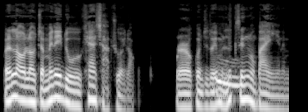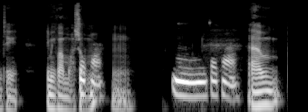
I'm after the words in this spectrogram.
เพราะฉะนั้นเราเราจะไม่ได้ดูแค่ฉาบช่วยหรอก เราควรจะดูให้มันลึกซึ้งลงไปอย่างนี้มันจะจะมีความเหมาะสม อืมอืมใช่ค่ะเพ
